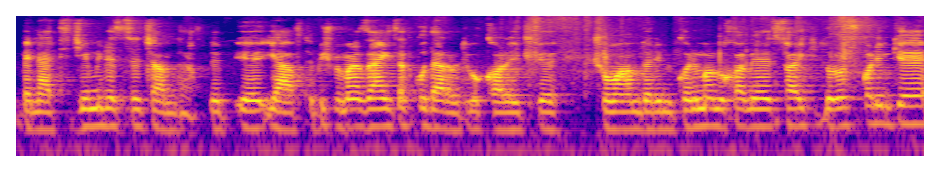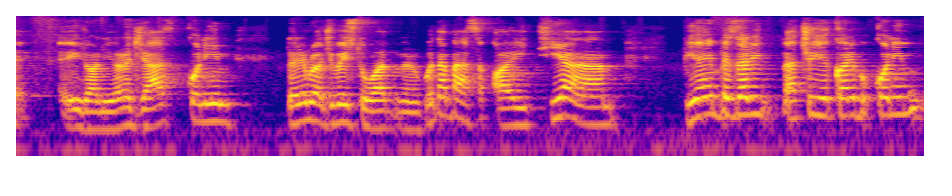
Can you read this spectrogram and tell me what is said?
به نتیجه می‌رسه چند هفته یه هفته پیش به من زنگ زد که در رابطه با کاری که شما هم داریم می‌کنیم ما می‌خوایم یه سایتی درست کنیم که ایرانی ها رو جذب کنیم. داریم راجع بهش صحبت می‌کنیم. گفتم بحث آیتی هم. بیایم بذارید بچه یه کاری بکنیم.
